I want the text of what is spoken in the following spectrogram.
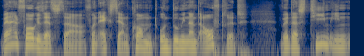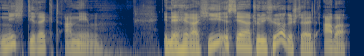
Wenn ein Vorgesetzter von extern kommt und dominant auftritt, wird das Team ihn nicht direkt annehmen. In der Hierarchie ist er natürlich höher gestellt, aber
